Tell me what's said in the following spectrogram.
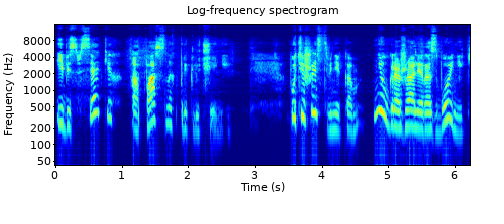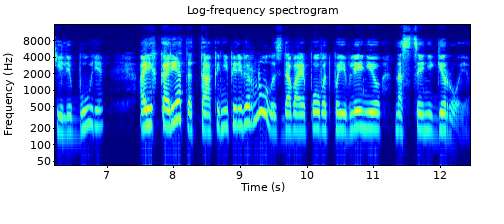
и без всяких опасных приключений. Путешественникам не угрожали разбойники или буря, а их карета так и не перевернулась, давая повод появлению на сцене героя.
